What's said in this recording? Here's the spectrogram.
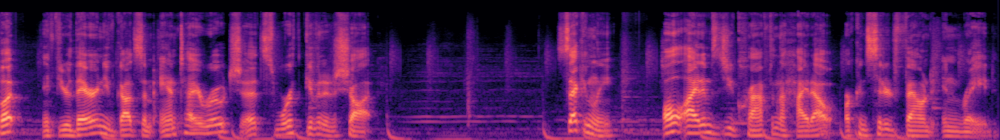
but if you're there and you've got some anti-roach, it's worth giving it a shot. Secondly, all items that you craft in the hideout are considered found in raid.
